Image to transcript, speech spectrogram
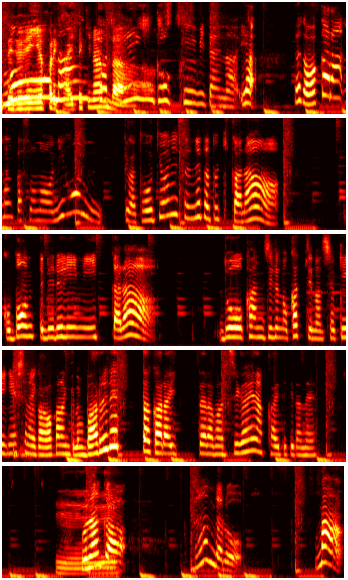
ベルリンやっぱり快適なんだ天国みたいな。いや、だからわからん。なんかその日本、ってか東京に住んでた時から、こうボンってベルリンに行ったら、どう感じるのかっていうのは私は経験してないからわからんけど、バルレッタから行ったら間違いなく快適だね。えもうなんか、なんだろう。まあ、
